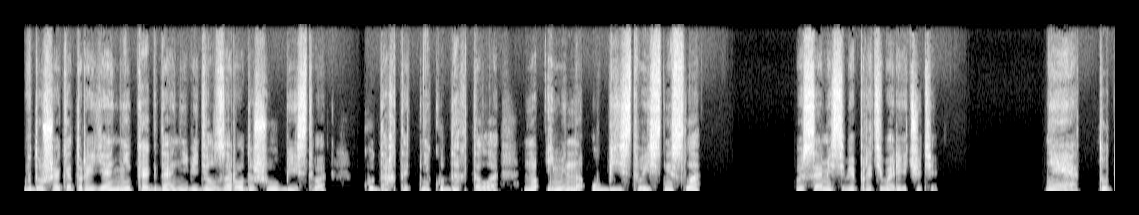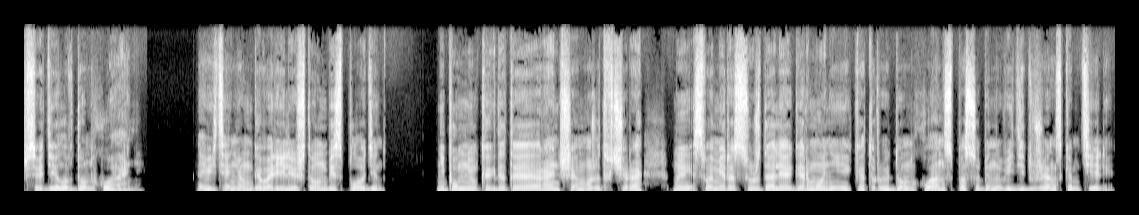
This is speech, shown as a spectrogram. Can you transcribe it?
в душе которой я никогда не видел зародыша убийства, кудахтать не кудахтала, но именно убийство и снесла. Вы сами себе противоречите. Нет, тут все дело в Дон Хуане. А ведь о нем говорили, что он бесплоден. Не помню, когда-то раньше, а может вчера, мы с вами рассуждали о гармонии, которую Дон Хуан способен увидеть в женском теле.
